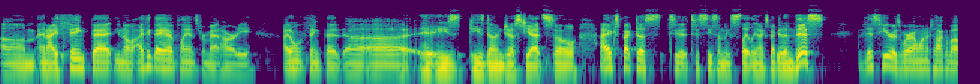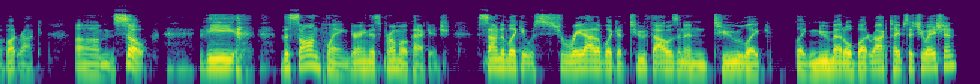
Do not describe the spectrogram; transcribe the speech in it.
Um, and I think that you know, I think they have plans for Matt Hardy. I don't think that uh, uh, he's he's done just yet. So I expect us to to see something slightly unexpected. And this this here is where I want to talk about butt rock. Um, so the the song playing during this promo package sounded like it was straight out of like a 2002 like like new metal butt rock type situation,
